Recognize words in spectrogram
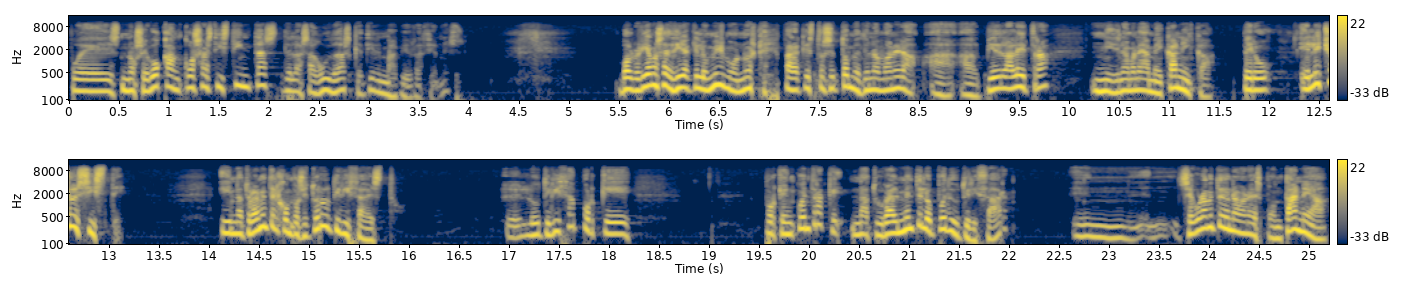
pues nos evocan cosas distintas de las agudas que tienen más vibraciones. Volveríamos a decir aquí lo mismo, no es que para que esto se tome de una manera al pie de la letra, ni de una manera mecánica, pero el hecho existe. Y naturalmente el compositor utiliza esto. Eh, lo utiliza porque, porque encuentra que naturalmente lo puede utilizar, seguramente de una manera espontánea.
